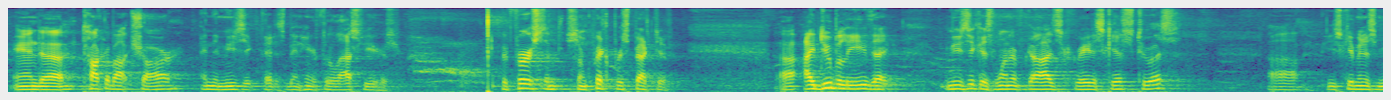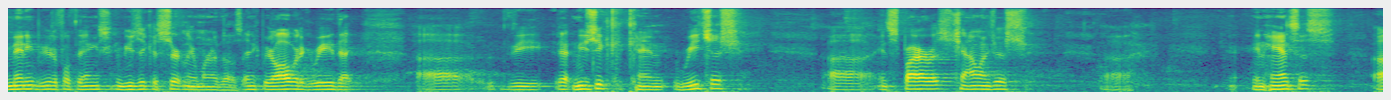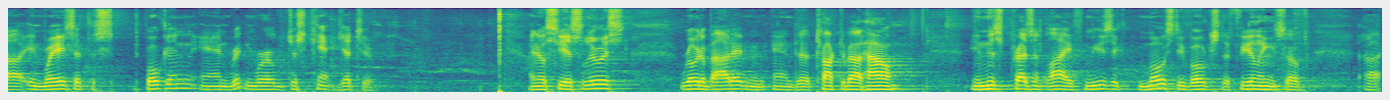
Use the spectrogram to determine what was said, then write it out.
and uh, talk about Shar and the music that has been here for the last few years. But first, some, some quick perspective. Uh, I do believe that music is one of God's greatest gifts to us. Uh, he's given us many beautiful things, and music is certainly one of those. I think we all would agree that the, that music can reach us, uh, inspire us, challenge us, uh, enhance us uh, in ways that the spoken and written word just can't get to. I know C.S. Lewis wrote about it and, and uh, talked about how, in this present life, music most evokes the feelings of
